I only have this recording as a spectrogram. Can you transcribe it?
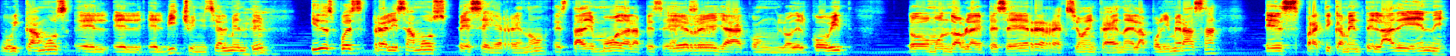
ubicamos el, bicho inicialmente y después realizamos PCR, ¿no? Está de moda la PCR, ya con lo del COVID. Todo el mundo habla de PCR, reacción en cadena de la polimerasa. Es prácticamente el ADN.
